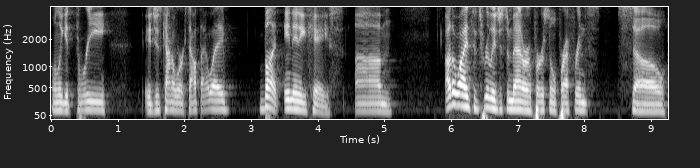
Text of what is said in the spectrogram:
only get three. It just kind of works out that way. But in any case, um, otherwise, it's really just a matter of personal preference. So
